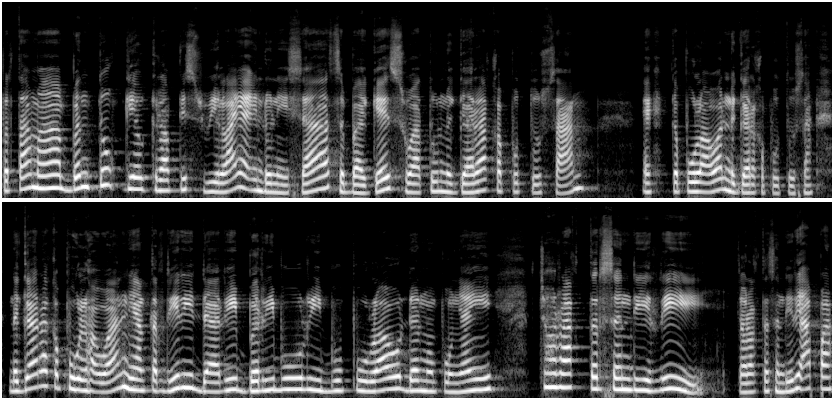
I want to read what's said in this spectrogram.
pertama, bentuk geografis wilayah Indonesia sebagai suatu negara keputusan eh kepulauan negara keputusan. Negara kepulauan yang terdiri dari beribu-ribu pulau dan mempunyai corak tersendiri. Corak tersendiri apa?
